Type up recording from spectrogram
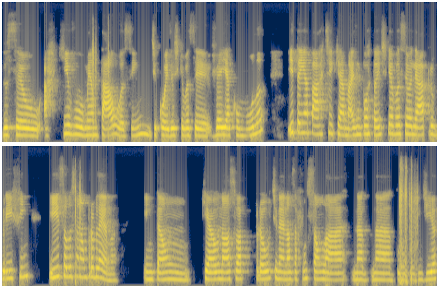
do seu arquivo mental, assim, de coisas que você vê e acumula. E tem a parte que é a mais importante, que é você olhar para o briefing e solucionar um problema. Então, que é o nosso approach, né, nossa função lá na, na Globo hoje em dia,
